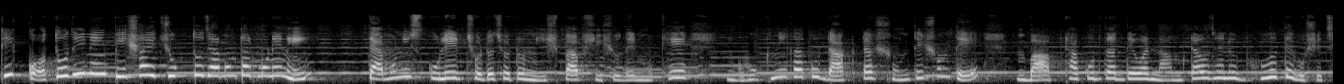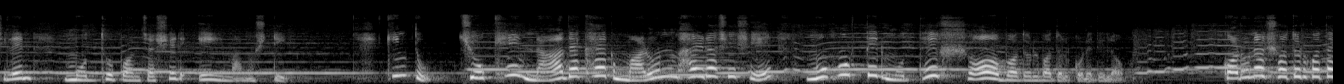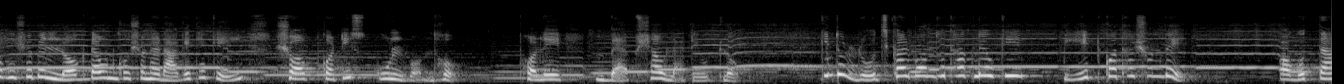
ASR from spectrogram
ঠিক কতদিন এই পেশায় যুক্ত যেমন তার মনে নেই তেমনি স্কুলের ছোট ছোট নিষ্পাপ শিশুদের মুখে ঘুগনি কাকু ডাকটা শুনতে শুনতে বাপ ঠাকুরদার দেওয়ার নামটাও যেন ভুলতে বসেছিলেন মধ্য পঞ্চাশের এই মানুষটি। কিন্তু চোখে না দেখা এক মারণ ভাইরাস এসে মুহূর্তের মধ্যে সব বদল বদল করে দিল। করোনার সতর্কতা হিসেবে লকডাউন ঘোষণার আগে থেকেই সবকটি স্কুল বন্ধ। ফলে ব্যবসাও লাটে উঠল। কিন্তু রোজগার বন্ধ থাকলেও কি পেট কথা শুনবে? অগত্যা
